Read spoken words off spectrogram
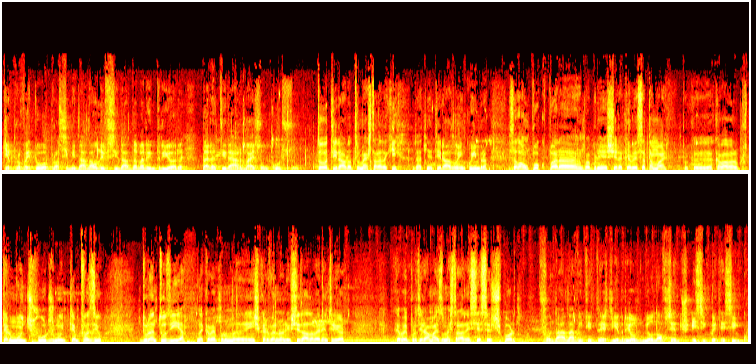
que aproveitou a proximidade à Universidade da Mar Interior para tirar mais um curso. Estou a tirar outro mestrado aqui, já tinha tirado um em Coimbra, sei lá, um pouco para, para preencher a cabeça também, porque acabava por ter muitos furos, muito tempo vazio durante o dia, acabei por me inscrever na Universidade da Beira Interior acabei por tirar mais uma estrada em Ciências de Desporto. Fundada a 23 de abril de 1955,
